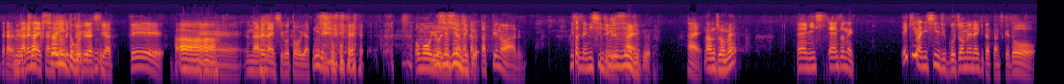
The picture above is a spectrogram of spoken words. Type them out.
だからめ慣れない環境で一人暮らしやって、えー慣れない仕事をやって西、思うようにいかなかったっていうのはある。そうですね、西新宿西です。新宿。はい。はい何丁目？えー西えーとね、駅は西新宿5丁目の駅だったんですけど、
